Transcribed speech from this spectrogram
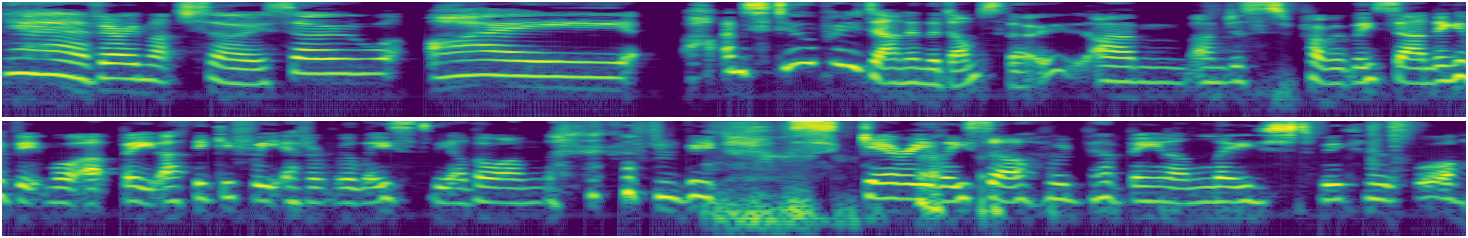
Yeah, very much so. So I I'm still pretty down in the dumps though. Um, I'm just probably sounding a bit more upbeat. I think if we ever released the other one, it would be scary. Lisa would have been unleashed because, whoa,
